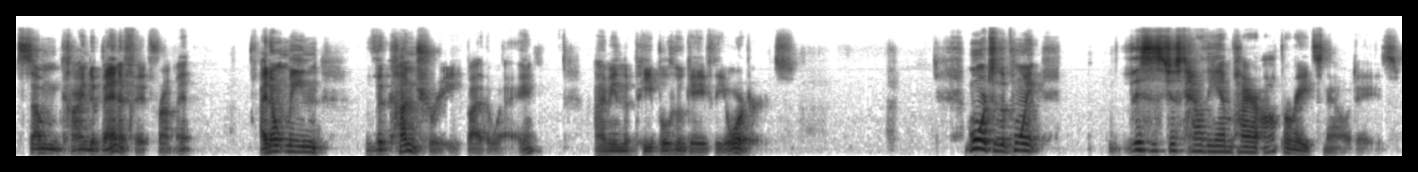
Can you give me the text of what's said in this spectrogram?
some kind of benefit from it. I don't mean the country, by the way. I mean the people who gave the orders. More to the point, this is just how the empire operates nowadays.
